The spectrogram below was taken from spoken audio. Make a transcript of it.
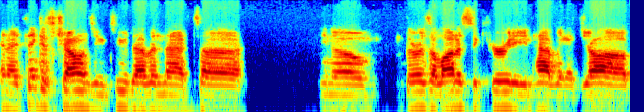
and I think it's challenging too, Devin, that uh, you know there is a lot of security in having a job,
